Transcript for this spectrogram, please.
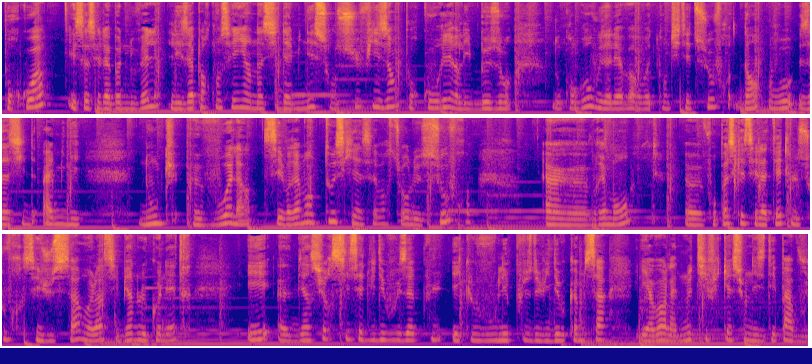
Pourquoi? Et ça c'est la bonne nouvelle, les apports conseillés en acides aminés sont suffisants pour couvrir les besoins. Donc en gros vous allez avoir votre quantité de soufre dans vos acides aminés. Donc euh, voilà, c'est vraiment tout ce qu'il y a à savoir sur le soufre. Euh, vraiment, euh, faut pas se casser la tête, le soufre c'est juste ça, voilà, c'est bien de le connaître. Et euh, bien sûr, si cette vidéo vous a plu et que vous voulez plus de vidéos comme ça et avoir la notification, n'hésitez pas à vous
